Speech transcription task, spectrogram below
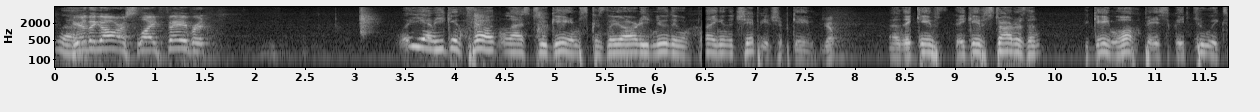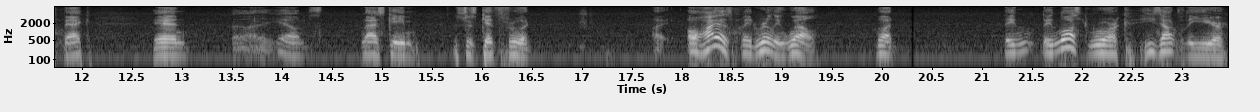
well, here they are, a slight favorite. Well, yeah, you can throw out the last two games because they already knew they were playing in the championship game. Yep. they gave they gave starters the the game off basically two weeks back, and uh, you know, last game let's just get through it. Ohio's played really well, but they they lost Rourke. He's out for the year.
